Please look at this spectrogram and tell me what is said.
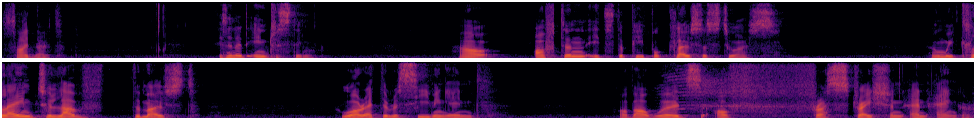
Side note Isn't it interesting how often it's the people closest to us whom we claim to love the most who are at the receiving end of our words of frustration and anger.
